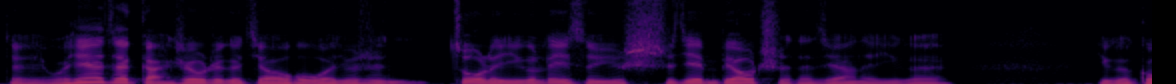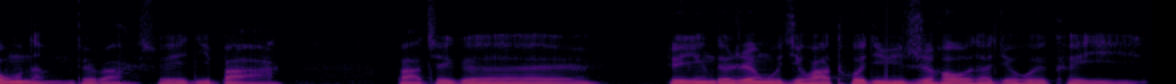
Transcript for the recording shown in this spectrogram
对我现在在感受这个交互，就是做了一个类似于时间标尺的这样的一个一个功能，对吧？所以你把把这个对应的任务计划拖进去之后，它就会可以。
